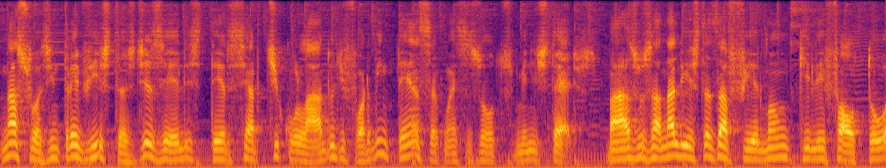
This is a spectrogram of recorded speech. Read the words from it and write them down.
Nas suas entrevistas, diz eles ter se articulado de forma intensa com esses outros ministérios. Mas os analistas afirmam que lhe faltou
